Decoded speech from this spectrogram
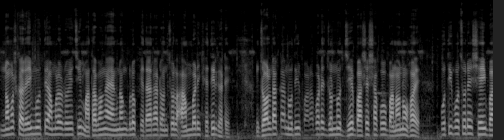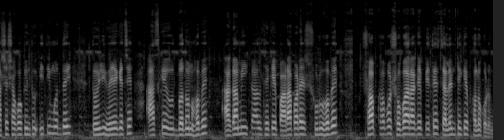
নমস্কার, এই মুহূর্তে আমরা রয়েছি মাথাভাঙা এক নং ব্লক কেদারহাট অঞ্চল আমবাড়ি খেতির ঘাটে। জলডাকা নদীর পারাপারের জন্য যে বাঁশের সাঁকো বানানো হয়, প্রতি বছরে সেই বাঁশের সাঁকো কিন্তু ইতিমধ্যেই তৈরি হয়ে গেছে। আজকে উদ্বোধন হবে, আগামীকাল থেকে পারাপারের শুরু হবে। সব খবর সবার আগে পেতে চ্যানেলটিকে ফলো করুন।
